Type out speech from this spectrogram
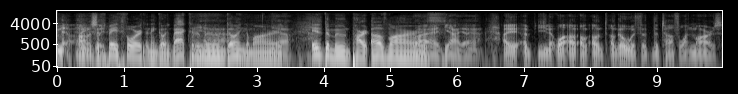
mean, Like honestly, the space force, and then going back to the moon, going to Mars. Yeah. Is the moon part of Mars? Right. Yeah. Yeah. Yeah. I, uh, you know, well, I'll, I'll, I'll go with the, the tough one, Mars.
